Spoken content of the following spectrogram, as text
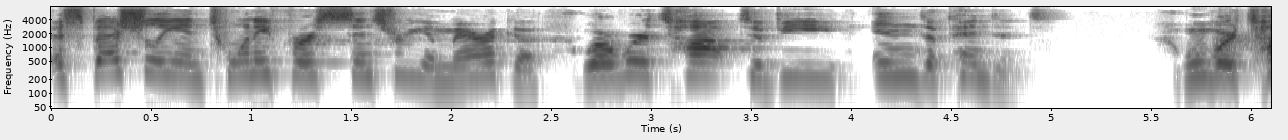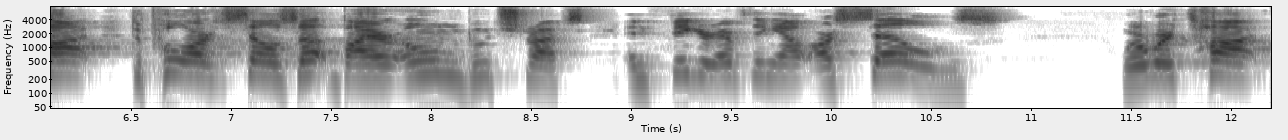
especially in 21st century America, where we're taught to be independent. When we're taught to pull ourselves up by our own bootstraps and figure everything out ourselves, where we're taught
